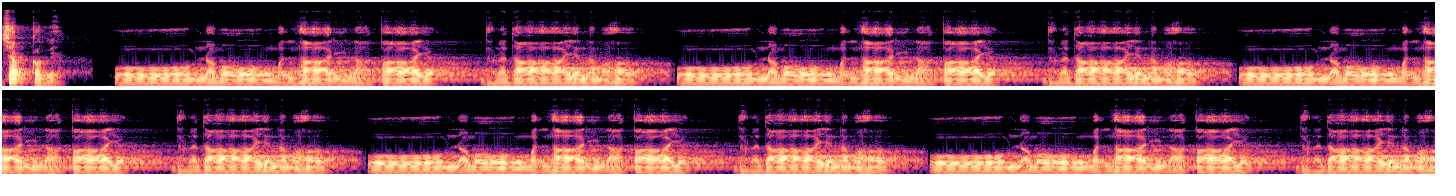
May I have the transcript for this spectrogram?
जप करूया. ओम नमो मल्हारी नाथाय. धनदाय नमः। ॐ नमो मल्हारीनाथाय धनदाय नमः। ॐ नमो मल्हारिनाथाय धनदाय नमः। ॐ नमो मल्हारीनाथाय धनदाय नमः। ॐ नमो मल्हारीनाथाय धनदाय नमः।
